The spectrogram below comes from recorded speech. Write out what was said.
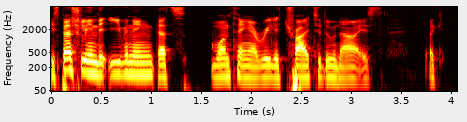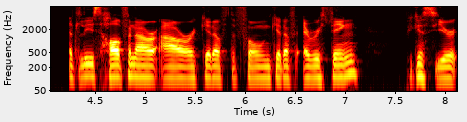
Especially in the evening, that's one thing I really try to do now is like at least half an hour, hour, get off the phone, get off everything, because you're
